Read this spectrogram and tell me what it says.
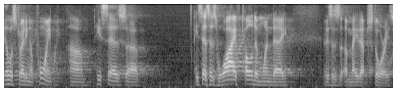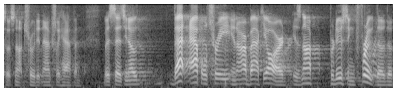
illustrating a point. Um, he says uh, he says his wife told him one day. This is a made-up story, so it's not true. It didn't actually happen. But it says, you know, that apple tree in our backyard is not producing fruit. The, the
